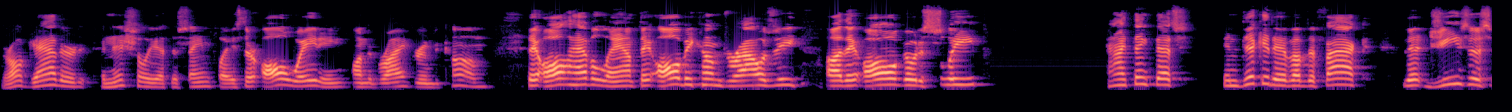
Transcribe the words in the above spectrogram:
They're all gathered initially at the same place. They're all waiting on the bridegroom to come. They all have a lamp. They all become drowsy. Uh, they all go to sleep. And I think that's indicative of the fact that Jesus'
